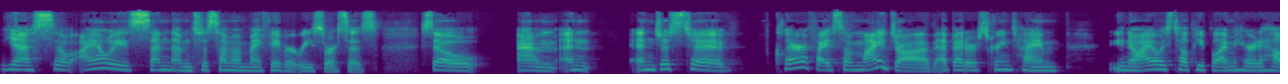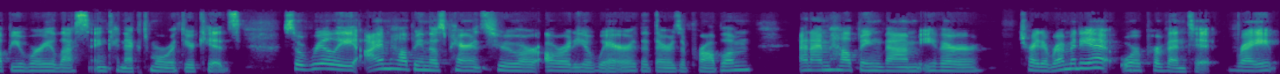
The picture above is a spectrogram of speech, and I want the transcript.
Yes. So I always send them to some of my favorite resources. So, um, and, and just to clarify, so my job at Better Screen Time, you know, I always tell people I'm here to help you worry less and connect more with your kids. So really, I'm helping those parents who are already aware that there is a problem and I'm helping them either try to remedy it or prevent it, right?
